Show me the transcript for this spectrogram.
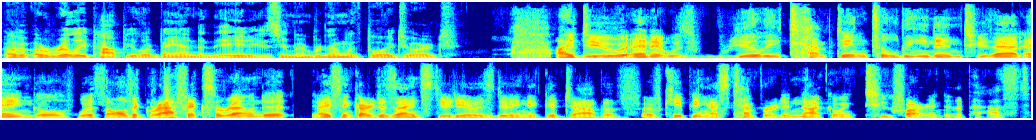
a, really popular band in the 80s. You remember them with Boy George? I do, and it was really tempting to lean into that angle with all the graphics around it. I think our design studio is doing a good job of of keeping us tempered and not going too far into the past.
